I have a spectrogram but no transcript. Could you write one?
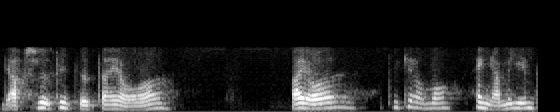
det absolut inte. Utan jag, ja, jag tycker om att hänga med Jim.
